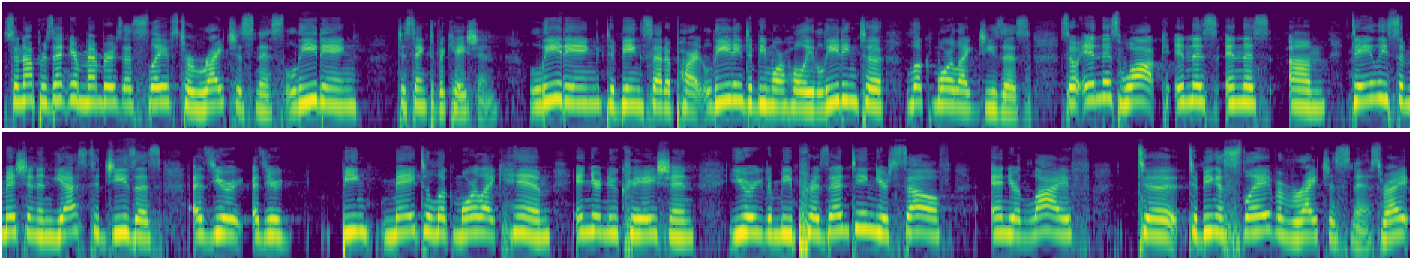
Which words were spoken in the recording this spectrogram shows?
so now present your members as slaves to righteousness, leading to sanctification, leading to being set apart, leading to be more holy, leading to look more like Jesus. So in this walk, in this in this um, daily submission and yes to Jesus, as you're as you're being made to look more like Him in your new creation, you're going to be presenting yourself and your life to to being a slave of righteousness, right?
